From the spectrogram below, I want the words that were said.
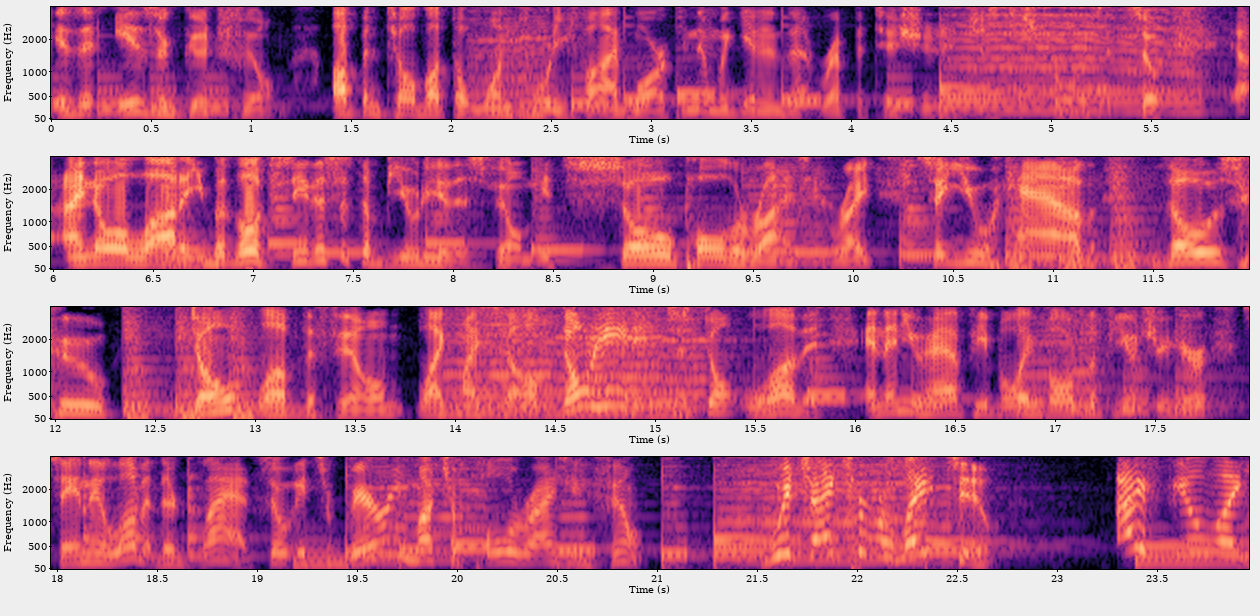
is it is a good film up until about the 145 mark, and then we get into that repetition and it just destroys it. So I know a lot of you, but look, see, this is the beauty of this film. It's so polarizing, right? So you have those who don't love the film, like myself, don't hate it, just don't love it. And then you have people like Vault of the Future here saying they love it, they're glad. So it's very much a polarizing film, which I can relate to. I feel like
